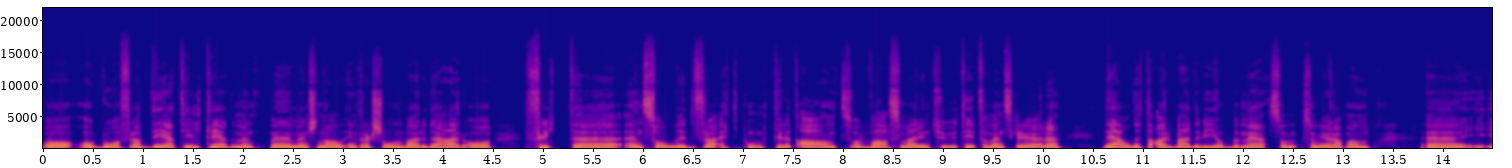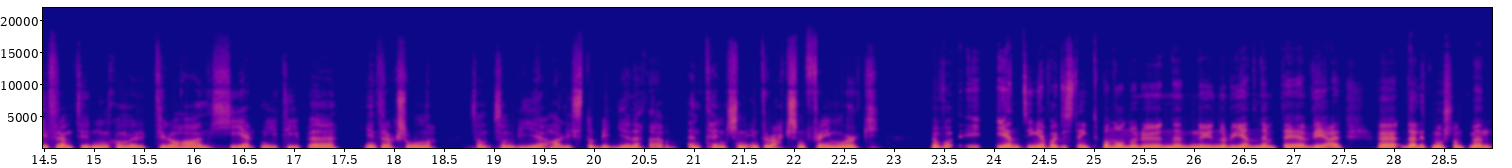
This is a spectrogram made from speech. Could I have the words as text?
Og, og gå fra det til tredimensjonal interaksjon, bare det her å flytte en solid fra et punkt til et annet, og hva som er intuitivt for mennesker å gjøre, det er jo dette arbeidet vi jobber med, som, som gjør at man eh, i fremtiden kommer til å ha en helt ny type interaksjon, da, som, som vi har lyst til å bygge. Dette er jo Intention Interaction Framework. Ja, en ting jeg faktisk tenkte på nå når du, når du igjen nevnte VR. Eh, det er litt morsomt, men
